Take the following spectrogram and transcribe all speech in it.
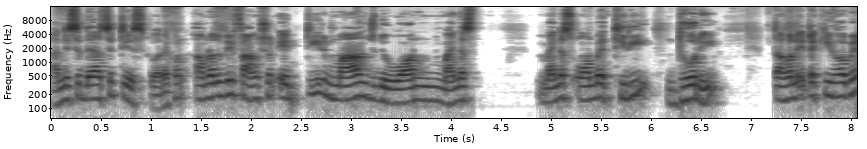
আর নিচে দেওয়া আছে টি স্কোয়ার এখন আমরা যদি ফাংশন এই টির মান যদি one minus minus one by three ধরি, তাহলে এটা কি হবে?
